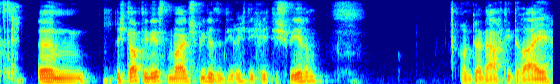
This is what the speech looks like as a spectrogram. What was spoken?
ähm, ich glaube, die nächsten beiden Spiele sind die richtig, richtig schweren. Und danach die drei,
